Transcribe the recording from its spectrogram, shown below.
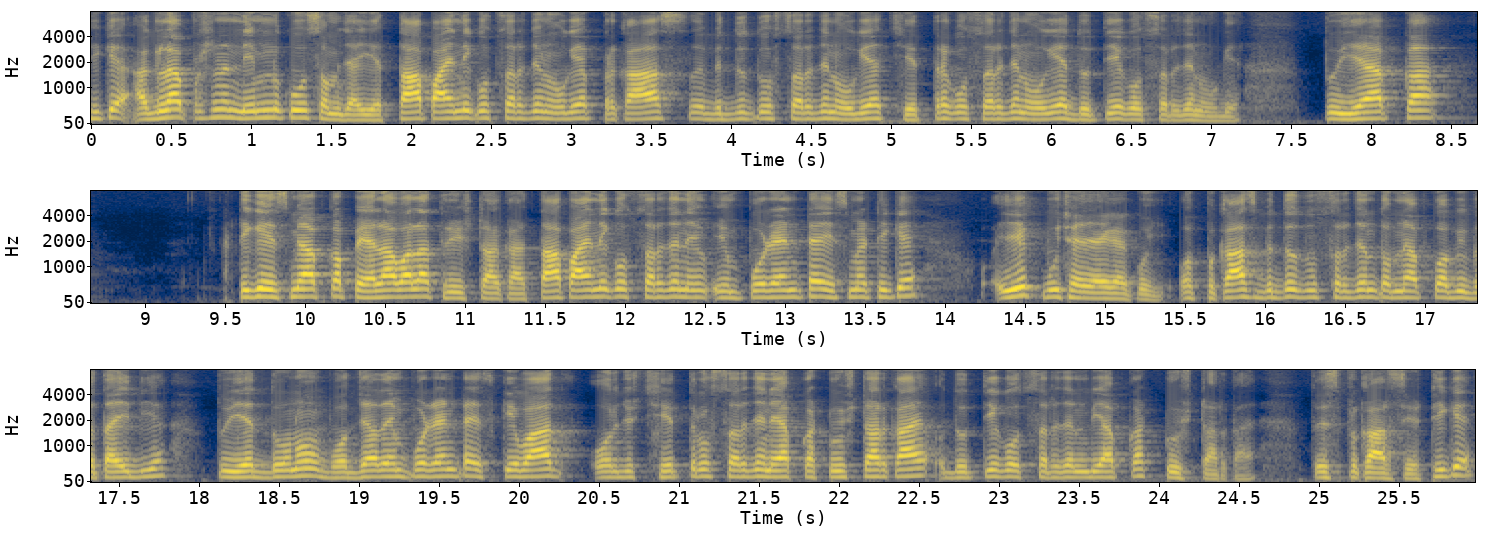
ठीक है? अगला प्रश्न निम्न को समझाइए। तापायनिक उत्सर्जन हो गया, प्रकाश विद्युत उत्सर्जन हो गया, क्षेत्रक उत्सर्जन हो गया द्वितीय उत्सर्जन हो गया। तो यह आपका, ठीक है, इसमें आपका पहला वाला थ्री स्टार का है। तापायनिक उत्सर्जन इंपोर्टेंट है इसमें, ठीक है? एक पूछा जाएगा कोई, और प्रकाश विद्युत उत्सर्जन तो हमने आपको अभी बता ही दिया तो ये दोनों बहुत ज़्यादा इंपॉर्टेंट है। इसके बाद, और जो क्षेत्र उत्सर्जन है आपका टू स्टार का है, और द्वितीय उत्सर्जन भी आपका टू स्टार का है। तो इस प्रकार से, ठीक है?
